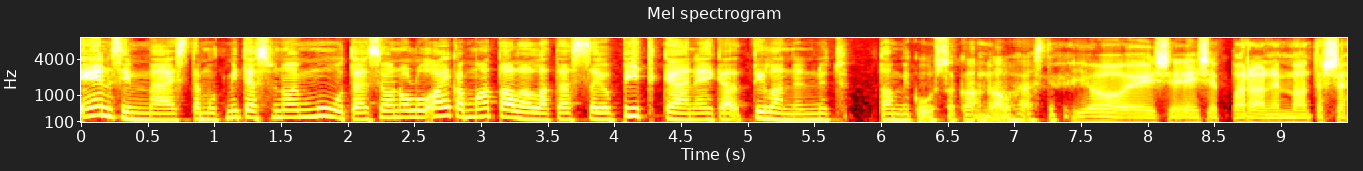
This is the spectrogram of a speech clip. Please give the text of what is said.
ensimmäistä, mutta mitäs noin muuten? Se on ollut aika matalalla tässä jo pitkään, eikä tilanne nyt tammikuussakaan no, kauheasti. Joo, ei se, ei se parane. Mä oon tässä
